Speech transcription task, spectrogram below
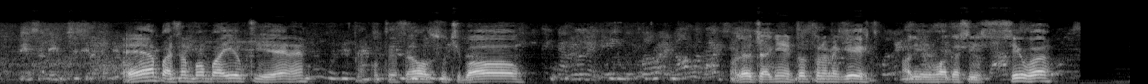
É, rapaz, São Bom Bahia o que é, né? Aconteceu o futebol. Valeu, Tiaguinho, todo flamenguista. Ali o Rodaci Silva.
